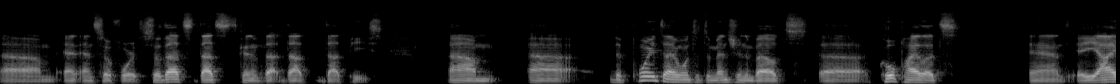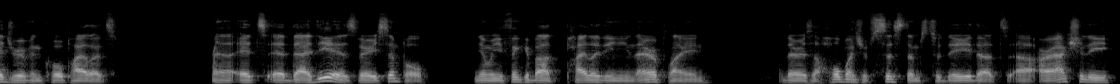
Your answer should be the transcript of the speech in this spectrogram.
um, and, and so forth. So that's that's kind of that that that piece. Um, uh, the point I wanted to mention about uh, co-pilots and AI driven co-pilots, uh, it's uh, the idea is very simple. You know, when you think about piloting an airplane, there's a whole bunch of systems today that uh, are actually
